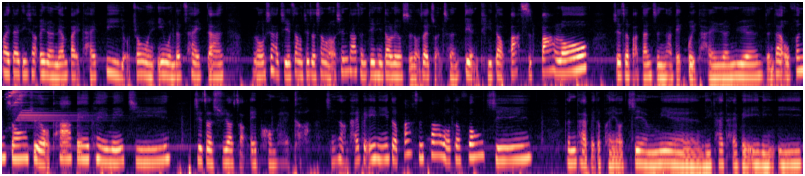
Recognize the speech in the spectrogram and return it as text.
外带低消一人两百台币，有中文、英文的菜单。楼下结账，接着上楼，先搭乘电梯到六十楼，再转乘电梯到八十八楼，接着把单子拿给柜台人员，等待五分钟就有咖啡配美景。接着需要找 Apple Mac，欣赏台北一零一的八十八楼的风景。跟台北的朋友见面，离开台北一零一，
